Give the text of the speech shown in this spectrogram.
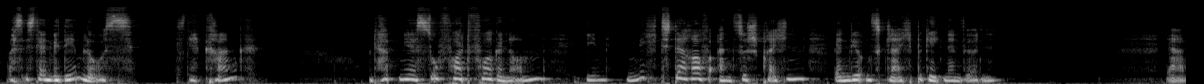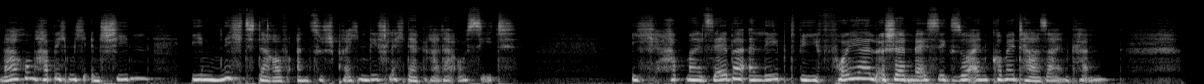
was ist denn mit dem los? Ist er krank? Und habe mir sofort vorgenommen, ihn nicht darauf anzusprechen, wenn wir uns gleich begegnen würden. Ja, warum habe ich mich entschieden, ihn nicht darauf anzusprechen, wie schlecht er gerade aussieht. Ich habe mal selber erlebt, wie feuerlöschermäßig so ein Kommentar sein kann.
